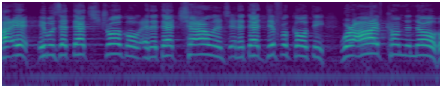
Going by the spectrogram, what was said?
I, it, it was at that struggle and at that challenge and at that difficulty where I've come to know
